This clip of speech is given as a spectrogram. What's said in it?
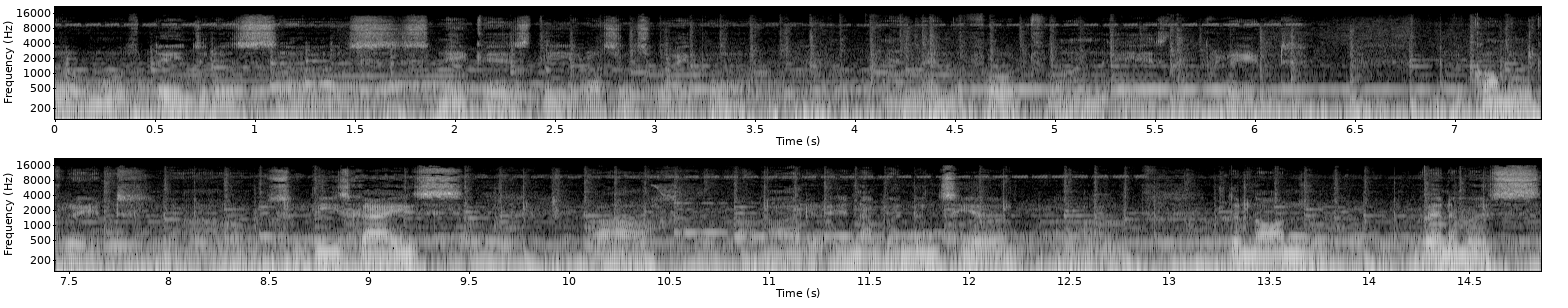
uh, most dangerous uh, snake is the Russell's viper, and then the fourth one is the krait, the common. Uh, so these guys are in abundance here. The non-venomous,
